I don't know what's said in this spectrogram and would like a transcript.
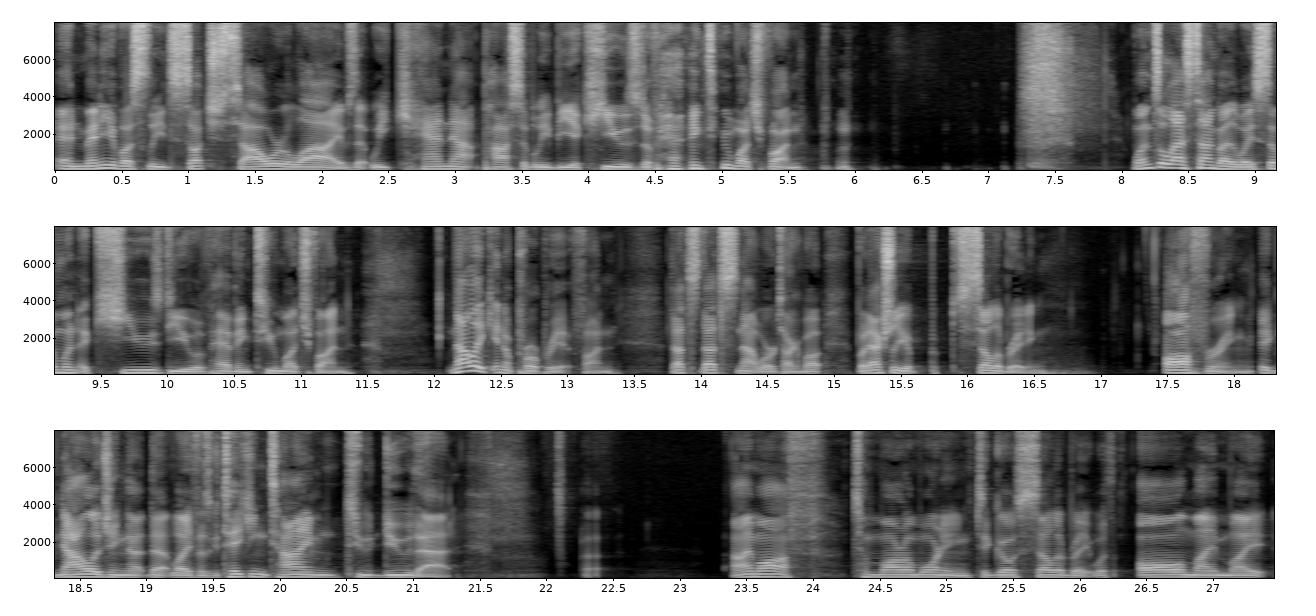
and many of us lead such sour lives that we cannot possibly be accused of having too much fun when's the last time by the way someone accused you of having too much fun not like inappropriate fun that's that's not what we're talking about but actually celebrating offering acknowledging that that life is taking time to do that uh, i'm off tomorrow morning to go celebrate with all my might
